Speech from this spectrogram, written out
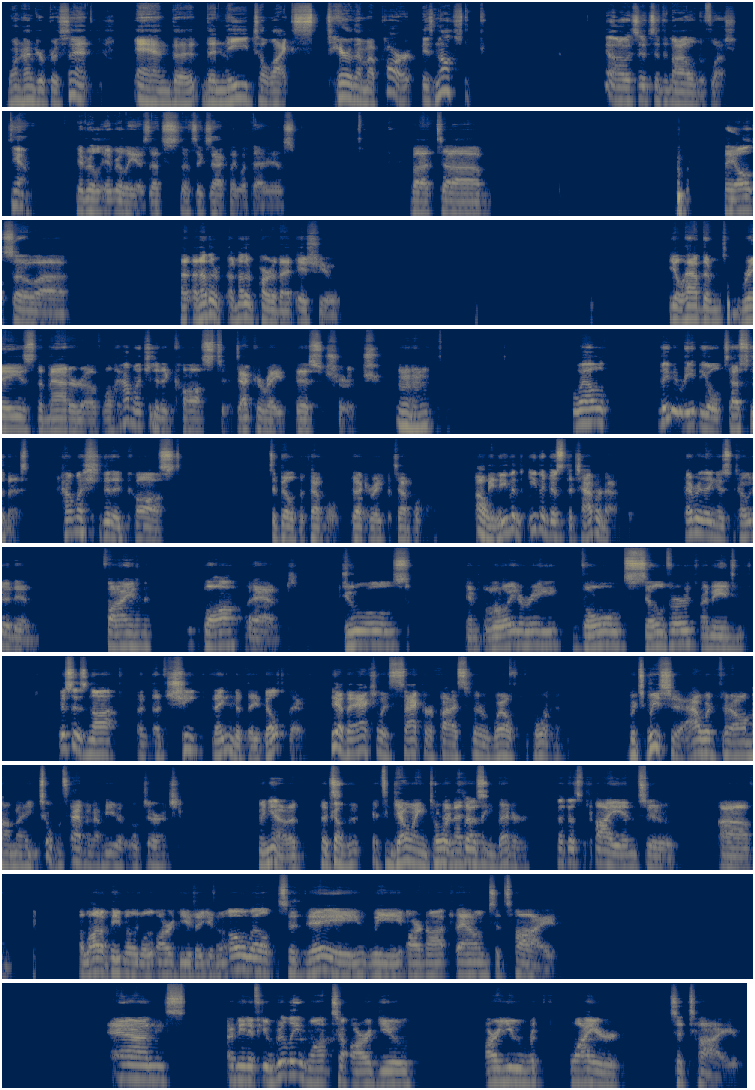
100% and the the need to like tear them apart is not Yeah, no, it's it's a denial of the flesh. Yeah. It really it really is. That's that's exactly what that is. But um they also uh another another part of that issue you'll have them raise the matter of well how much did it cost to decorate this church mm-hmm. well maybe read the old testament how much did it cost to build the temple decorate the temple oh I mean, even even just the tabernacle, everything is coated in fine cloth and jewels, embroidery, gold, silver. I mean, this is not a, a cheap thing that they built there. yeah they actually sacrificed their wealth for it which we should i would put all my money towards having a beautiful church I mean, yeah, that, that's, because it's going towards that does- something better that does tie into. Um, a lot of people will argue that you know, oh well, today we are not bound to tithe. And I mean, if you really want to argue, are you required to tithe?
